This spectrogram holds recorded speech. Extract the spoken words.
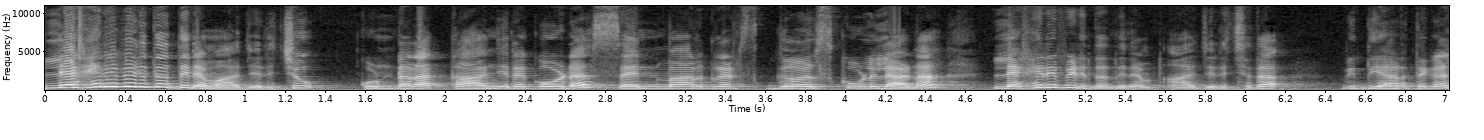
ലഹരി വിരുദ്ധ ദിനം ആചരിച്ചു. Kundara Kanjirakode saint Margaret's girls സ്കൂളിലാണ് ലഹരി വിരുദ്ധ ദിനം ആചരിച്ചത്. വിദ്യാർത്ഥികൾ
